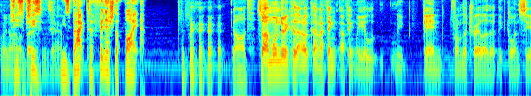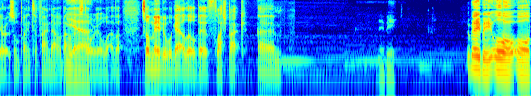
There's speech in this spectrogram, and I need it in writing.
We know She's- Ellen she's- Burstyn's in He's back to finish the fight. It. God. so I'm wondering because I know, and I think I think we we gain from the trailer that they go and see her at some point to find out about Yeah. her story or whatever. So maybe we'll get a little bit of flashback. Um, Maybe. Maybe, or or,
